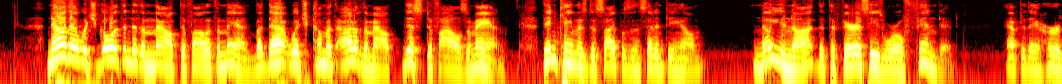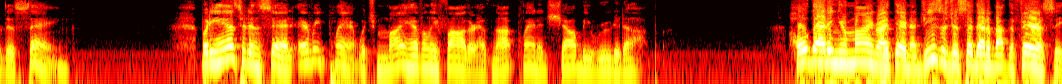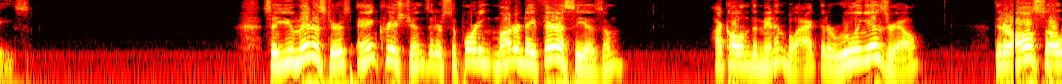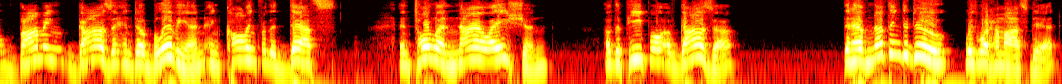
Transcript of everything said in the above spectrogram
Now that which goeth into the mouth defileth a man, but that which cometh out of the mouth, this defiles a man. Then came his disciples and said unto him, Know you not that the Pharisees were offended after they heard this saying? But he answered and said, Every plant which my heavenly Father hath not planted shall be rooted up. Hold that in your mind right there. Now, Jesus just said that about the Pharisees. So, you ministers and Christians that are supporting modern day Phariseeism, I call them the men in black that are ruling Israel, that are also bombing Gaza into oblivion and calling for the deaths and total annihilation of the people of Gaza that have nothing to do with what Hamas did,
